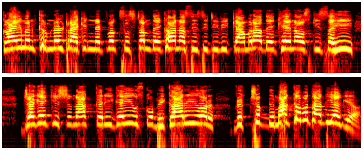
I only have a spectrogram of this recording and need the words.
crime and criminal tracking network system देखा, ना सीसीटीवी कैमरा देखे, ना उसकी सही जगह की शिनाख्त करी गई, उसको भिखारी और विक्षिप्त दिमाग का बता दिया गया।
